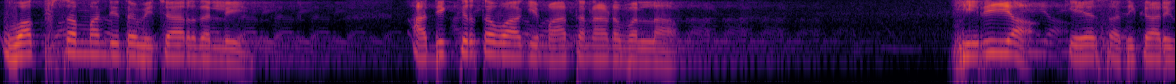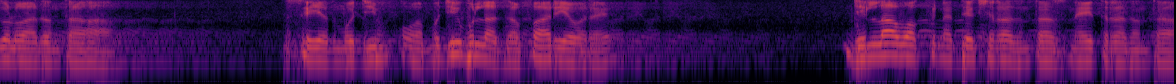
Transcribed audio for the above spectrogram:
ವಕ್ಫ್ ಸಂಬಂಧಿತ ವಿಚಾರದಲ್ಲಿ ಅಧಿಕೃತವಾಗಿ ಮಾತನಾಡಬಲ್ಲ ಹಿರಿಯ ಕೆ ಎಸ್ ಅಧಿಕಾರಿಗಳು ಆದಂತಹ ಸೈಯದ್ ಮುಜೀಬ್, ಮುಜೀಬುಲ್ಲಾ ಜಫಾರಿ ಅವರೇ, ಜಿಲ್ಲಾ ವಕ್ಫಿನ ಅಧ್ಯಕ್ಷರಾದಂತಹ, ಸ್ನೇಹಿತರಾದಂತಹ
